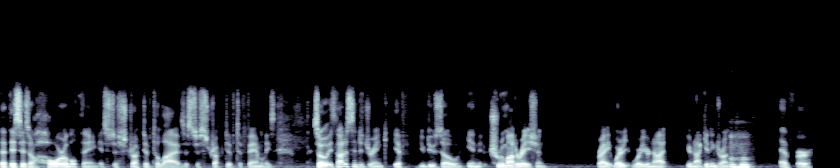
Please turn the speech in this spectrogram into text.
that this is a horrible thing. It's destructive to lives, it's destructive to families. So it's not a sin to drink if you do so in true moderation, right? Where where you're not you're not getting drunk mm-hmm. ever.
